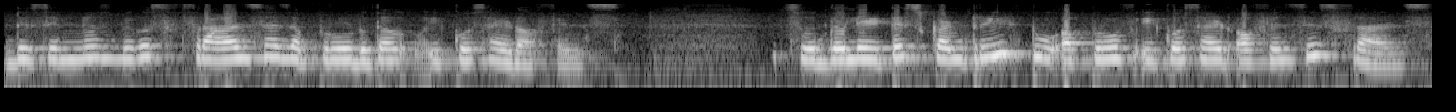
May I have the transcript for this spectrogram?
this news? Because france has approved the ecocide offense so the latest country to approve ecocide offense is France.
